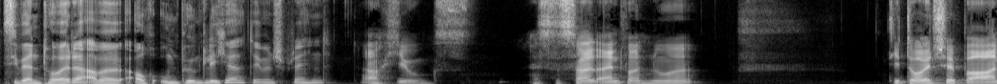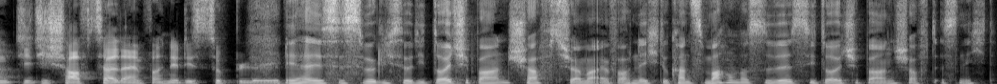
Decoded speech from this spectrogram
Sie werden teurer, aber auch unpünktlicher dementsprechend. Ach, Jungs. Es ist halt einfach nur. Die Deutsche Bahn, die, die schafft's halt einfach nicht, die ist zu blöd. Ja, es ist wirklich so. Die Deutsche Bahn schafft es scheinbar einfach nicht. Du kannst machen, was du willst. Die Deutsche Bahn schafft es nicht.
